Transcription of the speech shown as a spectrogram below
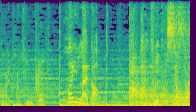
百态生活。欢迎来到大盘子小碗。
